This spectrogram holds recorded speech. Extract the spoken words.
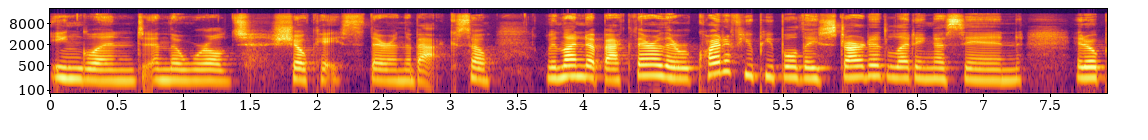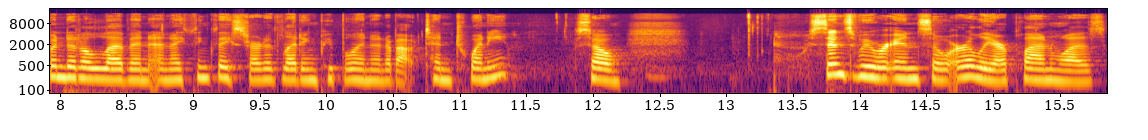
England and the World Showcase there in the back. So we lined up back there. There were quite a few people. They started letting us in. It opened at 11 and I think they started letting people in at about 10:20. So since we were in so early, our plan was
